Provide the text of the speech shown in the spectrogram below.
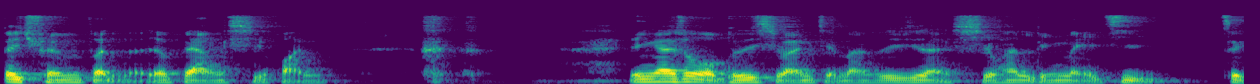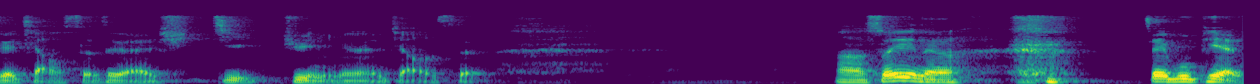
被圈粉的，就非常喜欢。应该说我不是喜欢简曼书，是喜欢林美纪这个角色，这个剧剧里面的角色。啊，所以呢，这部片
